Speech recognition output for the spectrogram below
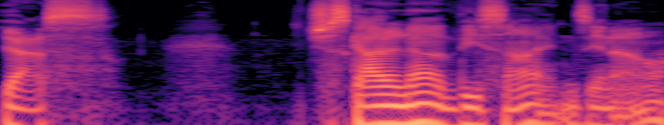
yes, just gotta know these signs, you know.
